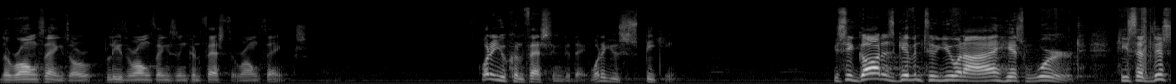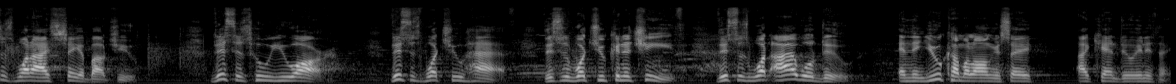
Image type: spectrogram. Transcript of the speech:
the wrong things or believe the wrong things and confess the wrong things. What are you confessing today? What are you speaking? You see, God has given to you and I His Word. He said, This is what I say about you. This is who you are. This is what you have. This is what you can achieve. This is what I will do. And then you come along and say, I can't do anything.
